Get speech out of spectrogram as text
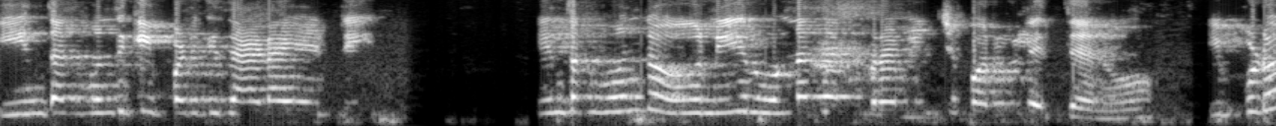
ఇంతకు ముందుకి ఇప్పటికి తేడా ఏంటి? ఇంతకు ముందు నీరు ఉన్నదని భ్రమించి పరుగులు ఎత్తాను. ఇప్పుడు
